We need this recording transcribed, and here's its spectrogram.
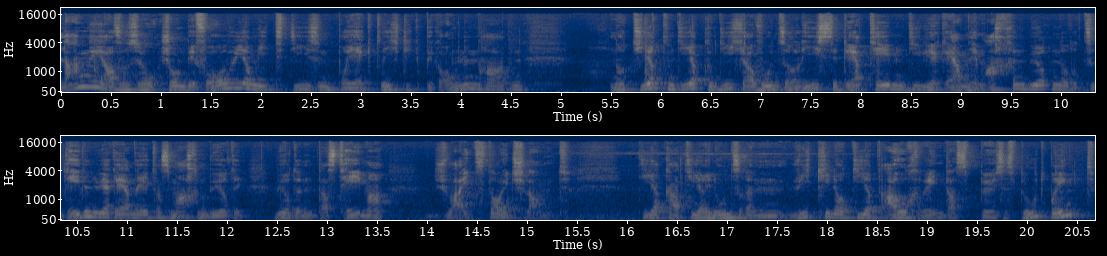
lange, also so, schon bevor wir mit diesem Projekt richtig begonnen haben, notierten Dirk und ich auf unserer Liste der Themen, die wir gerne machen würden oder zu denen wir gerne etwas machen würde, würden das Thema Schweiz-Deutschland. Dirk hat hier in unserem Wiki notiert, auch wenn das böses Blut bringt.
